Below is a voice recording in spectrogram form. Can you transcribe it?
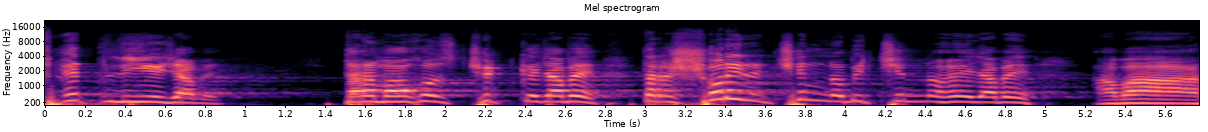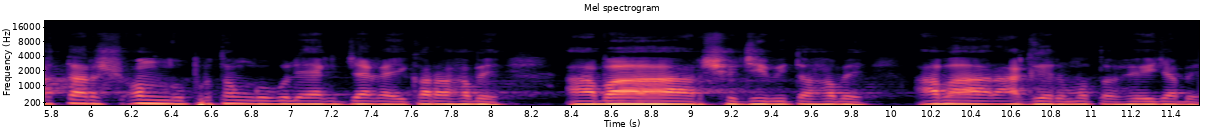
থেতলিয়ে যাবে। তার মগজ ছিটকে যাবে। তার শরীর ছিন্ন বিচ্ছিন্ন হয়ে যাবে। আবার তার অঙ্গ প্রত্যঙ্গগুলি এক জায়গায় করা হবে। আবার সে জীবিত হবে। আবার আগের মতো হয়ে যাবে।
